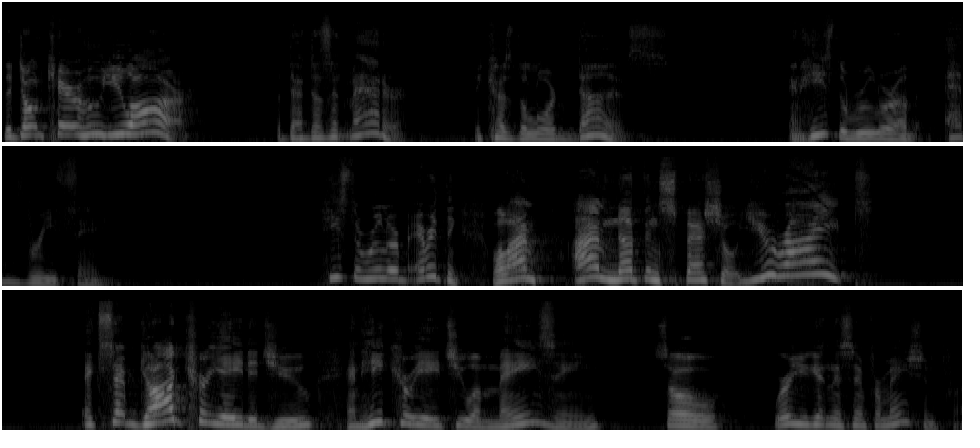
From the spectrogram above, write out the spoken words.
that don't care who you are? But that doesn't matter because the Lord does. And He's the ruler of everything. He's the ruler of everything. Well, I'm, I'm nothing special. You're right. Except God created you and He creates you amazing. So, where are you getting this information from?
